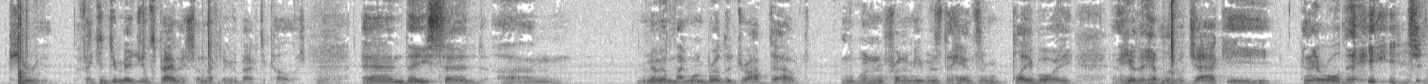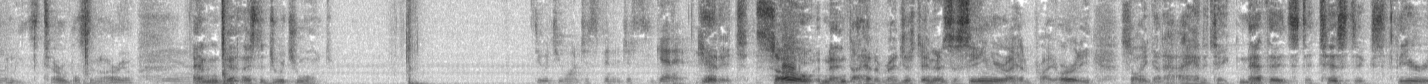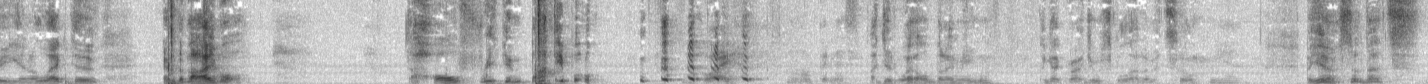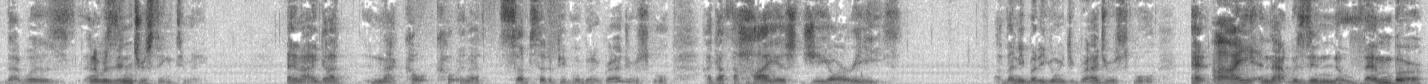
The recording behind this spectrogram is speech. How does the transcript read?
Period. If I continue majoring in Spanish, I'm not going to go back to college. Hmm. And they said, um, remember, my one brother dropped out and the one in front of me was the handsome playboy, and here they have little Jackie in their old age. I mean, it's a terrible scenario. Yeah. And yeah, I said, do what you want. Do what you want, just finish, just get it. Get it. So it meant I had to register, and as a senior, I had priority. So I got, I had to take methods, statistics, theory, and elective, and the Bible. The whole freaking Bible. Boy. Oh boy. I did well, but I mean, I got graduate school out of it. So yeah. But yeah, so that's that was, and it was interesting to me. And I got in that co- co- in that subset of people going to graduate school, I got the highest GREs of anybody going to graduate school, and I and that was in November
